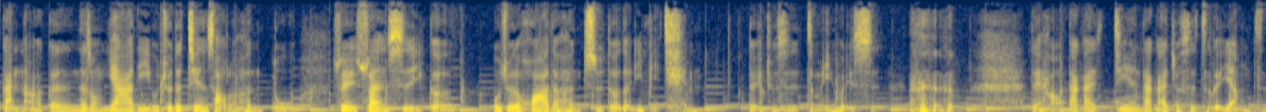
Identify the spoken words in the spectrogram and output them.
感啊，跟那种压力，我觉得减少了很多，所以算是一个我觉得花的很值得的一笔钱。对，就是这么一回事。对，好，大概今天大概就是这个样子。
